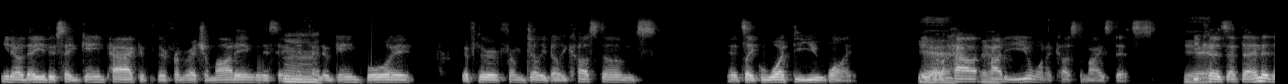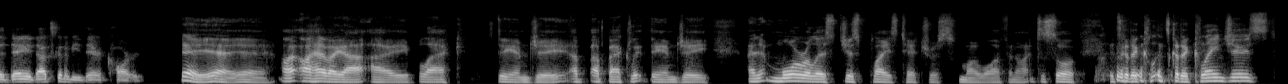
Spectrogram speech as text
you know, they either say Game Pak if they're from Retro Modding, they say Mm. Nintendo Game Boy, if they're from Jelly Belly Customs. It's like, what do you want? You know, how, yeah. how do you want to customize this? yeah. Because at the end of the day, that's going to be their card. Yeah, yeah, yeah. I, I have a uh, a black DMG, a, a backlit DMG, and it more or less just plays Tetris for my wife and I. It Just saw it's got a it's got a clean juice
